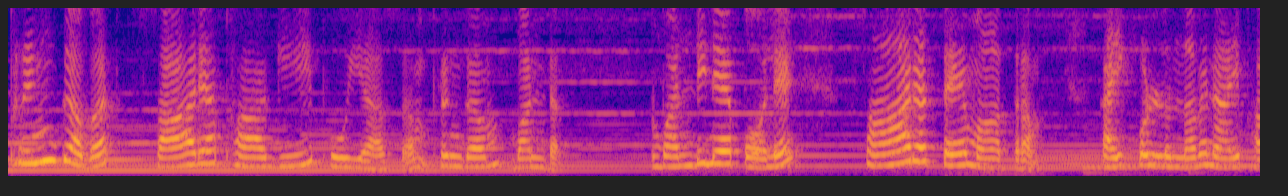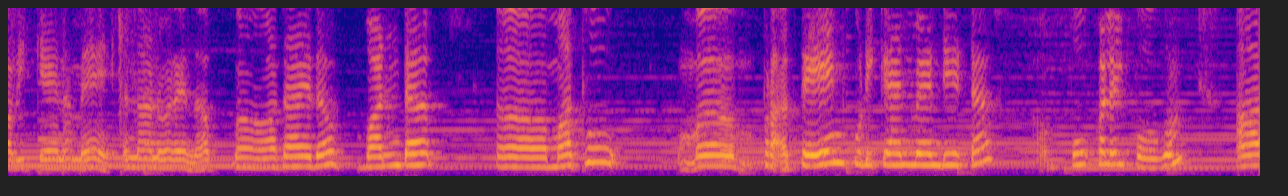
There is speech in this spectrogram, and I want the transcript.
ഭൃംഗവത് സാരഭാഗി ഭൂയാസം. ഭൃംഗം വണ്ട്. വണ്ടിനെ പോലെ സാരത്തെ മാത്രം കൈക്കൊള്ളുന്നവനായി ഭവിക്കണമേ എന്നാണ് പറയുന്നത്. അതായത് വണ്ട് മധു തേൻ കുടിക്കാൻ വേണ്ടിയിട്ട് പൂക്കളിൽ പോകും. ആ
